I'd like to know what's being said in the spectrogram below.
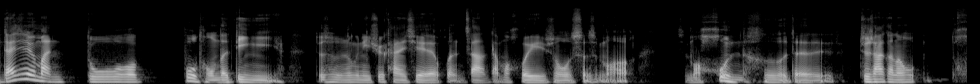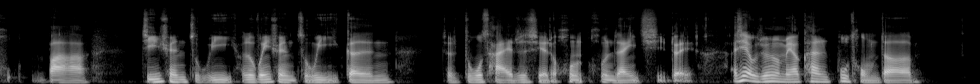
但是有蛮多不同的定义。就是如果你去看一些文章，他们会说是什么什么混合的，就是他可能。把极权主义或者威权主义跟就是独裁这些的混混在一起，对。而且我觉得我们要看不同的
